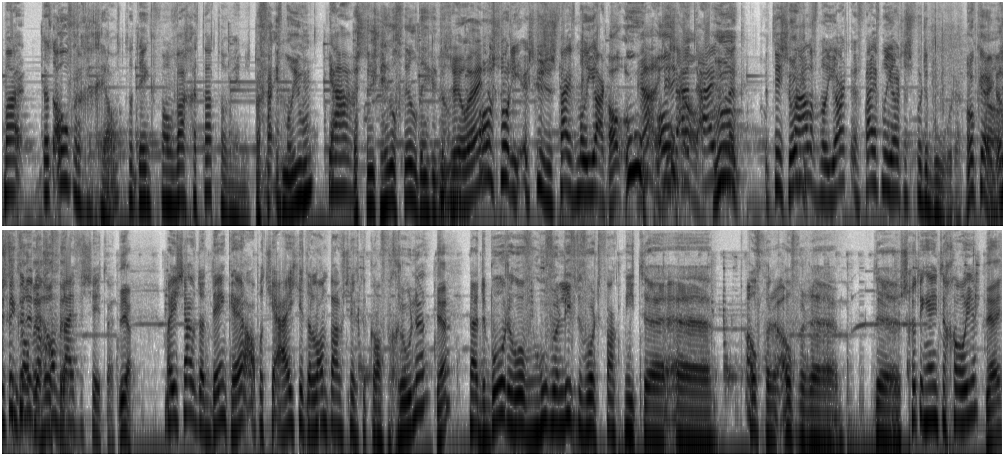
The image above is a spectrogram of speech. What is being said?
Maar dat overige geld, dan denk ik van, waar gaat dat dan weer naartoe? Maar 5 miljoen? Ja. Dat is niet heel veel, denk ik dan? Dat is heel weinig. Oh, sorry, excuses, 5 miljard. Oh, oeh. Ja, oh. al. uiteindelijk, het is Sorry. 12 miljard en 5 miljard is voor de boeren. Oké, dat dus vind die ik wel kunnen weer dan gewoon veel. blijven zitten. Ja. Maar je zou dan denken, hè, appeltje, eitje, de landbouwsector kan vergroenen. Ja? Nou, de boeren hoeven, hoeven hun liefde voor het vak niet eh, eh, over, over eh, de schutting heen te gooien. Nee?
